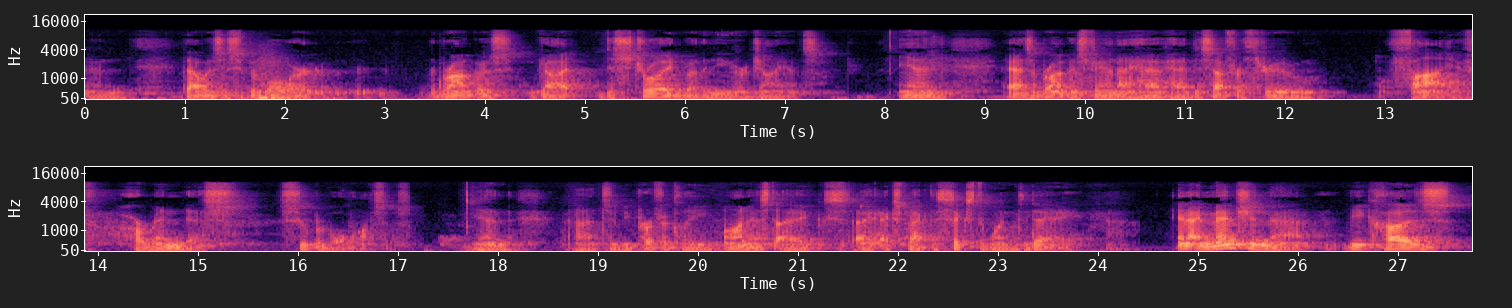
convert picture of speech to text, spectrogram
And that was a Super Bowl where the Broncos got destroyed by the New York Giants. And as a Broncos fan, I have had to suffer through five horrendous Super Bowl losses. And uh, to be perfectly honest, I, ex- I expect a sixth one today. And I mention that because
